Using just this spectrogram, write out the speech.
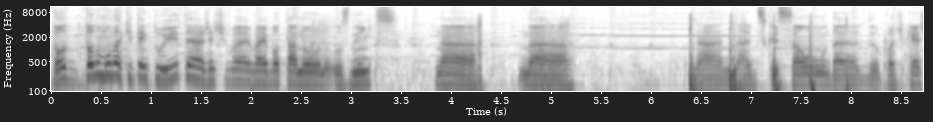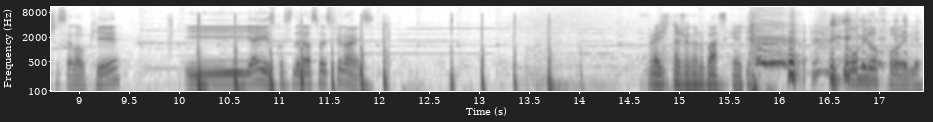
todo, todo mundo aqui tem Twitter, a gente vai, vai botar no- os links na, na, na, na descrição da- do podcast, sei lá o que. E é isso, considerações finais. O Fred tá jogando basquete. Com o microfone.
